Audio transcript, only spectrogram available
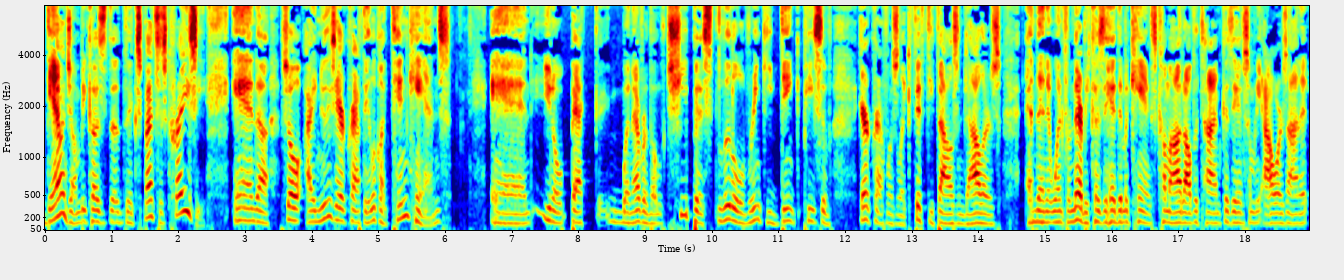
damage them because the the expense is crazy. And uh, so I knew these aircraft. They look like tin cans. And you know, back whenever the cheapest little rinky-dink piece of aircraft was like fifty thousand dollars, and then it went from there because they had the mechanics come out all the time because they have so many hours on it,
